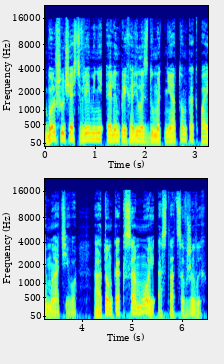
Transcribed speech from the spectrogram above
Большую часть времени Эллен приходилось думать не о том, как поймать его, а о том, как самой остаться в живых.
